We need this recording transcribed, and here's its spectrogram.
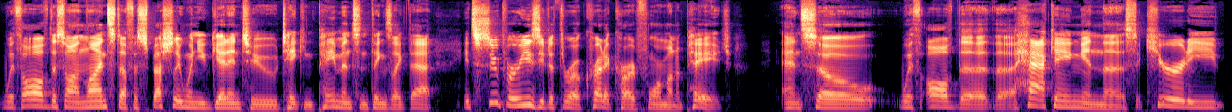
with all of this online stuff, especially when you get into taking payments and things like that, it's super easy to throw a credit card form on a page. And so with all the the hacking and the security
